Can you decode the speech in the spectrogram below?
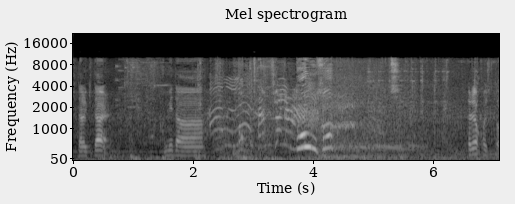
기다려 기다려. 갑니다. 또 웃어? 데려가 있다.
